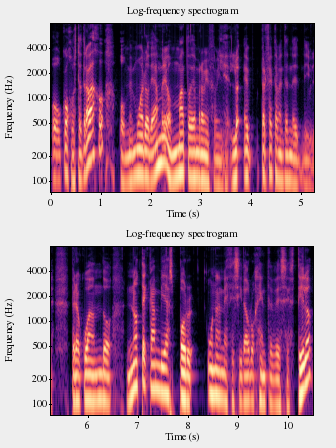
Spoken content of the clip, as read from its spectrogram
o cojo este trabajo o me muero de hambre o mato de hambre a mi familia. Eh, perfectamente entendible. Pero cuando no te cambias por una necesidad urgente de ese estilo,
